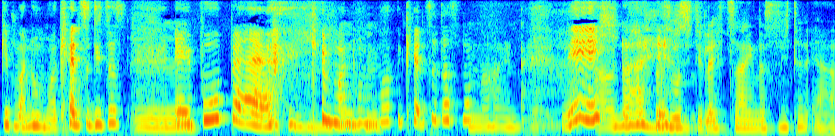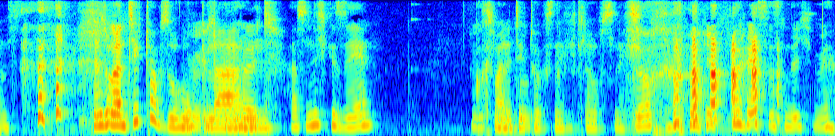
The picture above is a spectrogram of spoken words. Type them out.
Gib mal Nummer. Kennst du dieses? Mhm. Ey, Puppe, gib mal Nummer. Kennst du das noch? Nein. Nicht? Oh nein. Das muss ich dir gleich zeigen. Das ist nicht dein Ernst. Der hat sogar einen TikTok so hochgeladen. Hast du nicht gesehen? Guckst meine. TikToks nicht. Ich glaub's nicht. Doch, ich weiß es nicht mehr.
